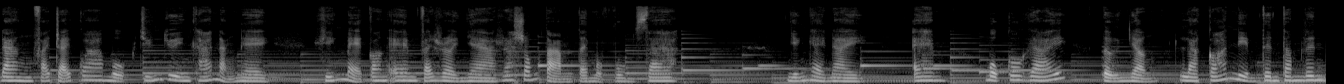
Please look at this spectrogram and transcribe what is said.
đang phải trải qua một chuyến duyên khá nặng nề, khiến mẹ con em phải rời nhà ra sống tạm tại một vùng xa. Những ngày này, em, một cô gái tự nhận là có niềm tin tâm linh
